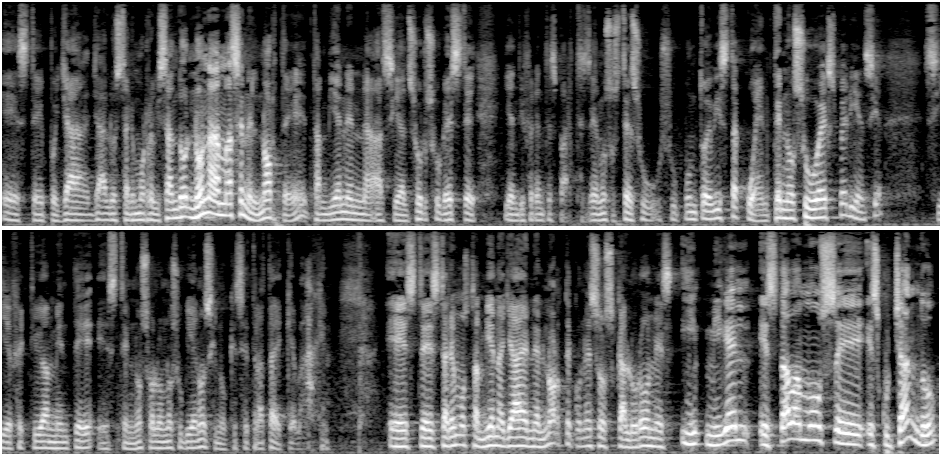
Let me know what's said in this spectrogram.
este, pues ya, ya lo estaremos revisando, no nada más en el norte, ¿eh? también en, hacia el sur, sureste y en diferentes partes. Denos usted su, su punto de vista, cuéntenos su experiencia, si efectivamente este, no solo no subieron, sino que se trata de que bajen. Este, estaremos también allá en el norte con esos calorones. Y Miguel, estábamos eh, escuchando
